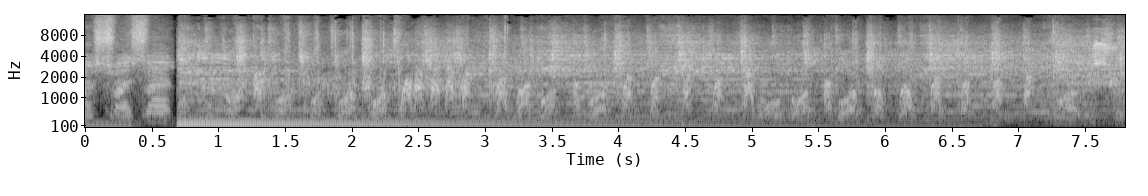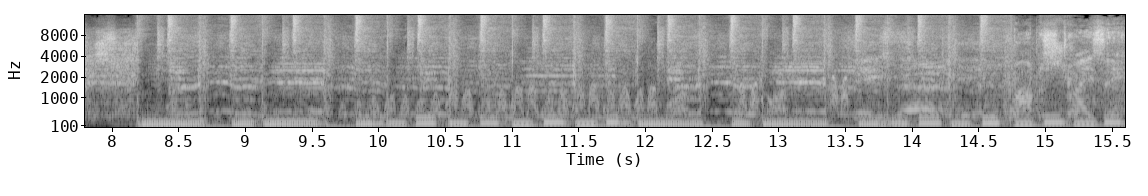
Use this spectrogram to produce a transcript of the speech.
Barbra Streisand. Barbra Streisand. Barbra Streisand.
